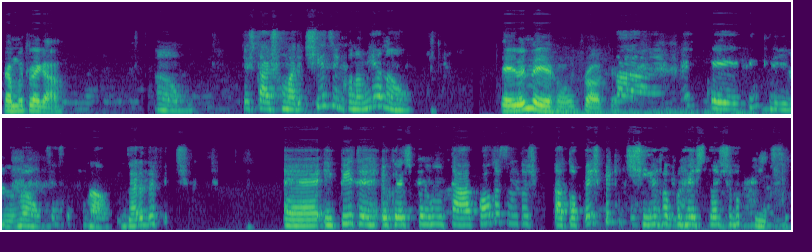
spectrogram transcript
é muito legal. Amo. Tu estás com o Maritiz em economia não? Ele mesmo, o próprio. Ai, perfeito, incrível. Não, sensacional. Zero defeito. É, e, Peter, eu queria te perguntar qual está sendo a tua perspectiva para o restante do curso?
